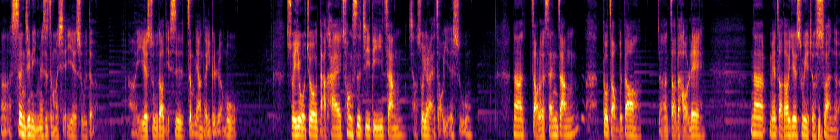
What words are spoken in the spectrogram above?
呃，圣经里面是怎么写耶稣的。啊，耶稣到底是怎么样的一个人物？所以我就打开《创世纪》第一章，想说要来找耶稣。那找了三章都找不到，啊，找得好累。那没找到耶稣也就算了，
